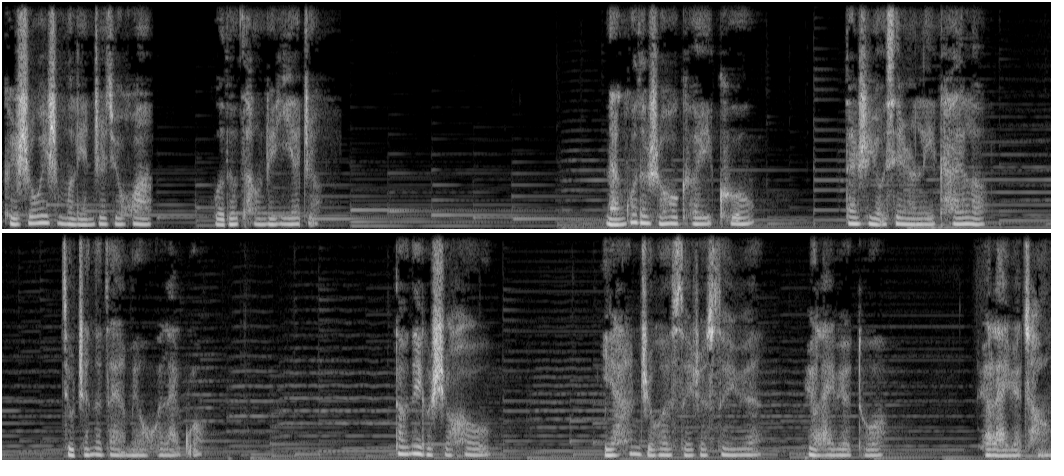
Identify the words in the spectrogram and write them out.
可是为什么连这句话我都藏着掖着？难过的时候可以哭，但是有些人离开了，就真的再也没有回来过。到那个时候，遗憾只会随着岁月越来越多，越来越长。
